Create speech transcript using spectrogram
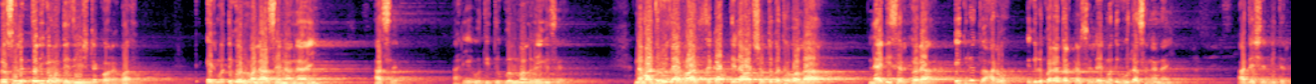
রসুলের তরিকা মতো জিনিসটা করা, বাস। এর মধ্যে গোলমাল আছে না নাই? আছে। আরে, অতীত গোলমাল হয়ে গেছে। না নামাজ, রোজা ভাত জাকাত তেলাওয়াত সত্য কথা বলা। ন্যায় বিচার করা, এগুলো তো আরও এগুলো করা দরকার ছিল, এর মধ্যে ভুল আছে না নাই? আদেশের ভিতরে।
